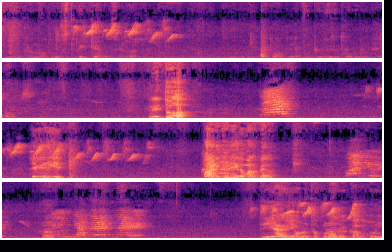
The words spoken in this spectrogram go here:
तर मित्रांनो आता मस्त पिक कॅमेरा सेट जातो आता आपल्याला पण ठेवली ऋतू बोलून हे जाऊ ऋतू हे घे घे पाणी घेऊन ये ग मला प्यायला पाणी होय. हा. घेऊन घेता येत नाही. दे या एवढं थकून आलोय काम करून.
